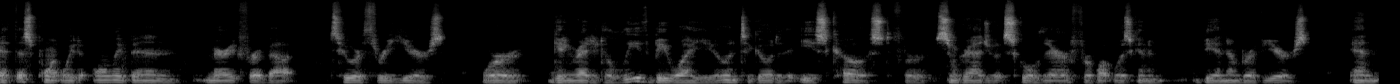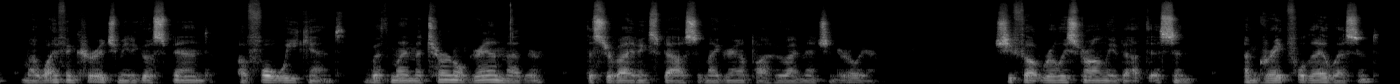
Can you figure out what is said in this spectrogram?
at this point, we'd only been married for about two or three years. We're getting ready to leave BYU and to go to the East Coast for some graduate school there for what was going to be a number of years. And my wife encouraged me to go spend a full weekend with my maternal grandmother, the surviving spouse of my grandpa, who I mentioned earlier. She felt really strongly about this, and I'm grateful that I listened.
